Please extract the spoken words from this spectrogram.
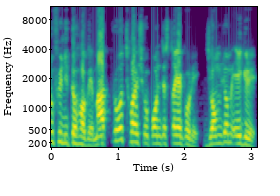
লুফে নিতে হবে। মাত্র ছয়শো পঞ্চাশ টাকা করে। জমজম এ গ্রেড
